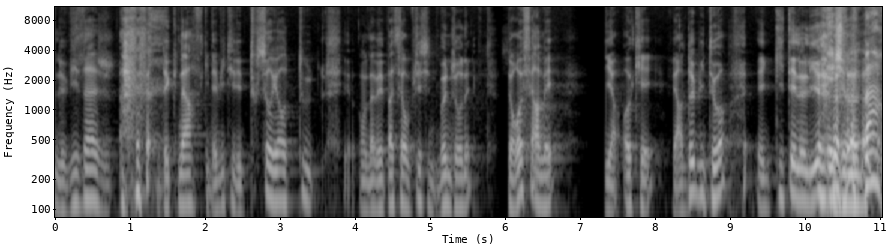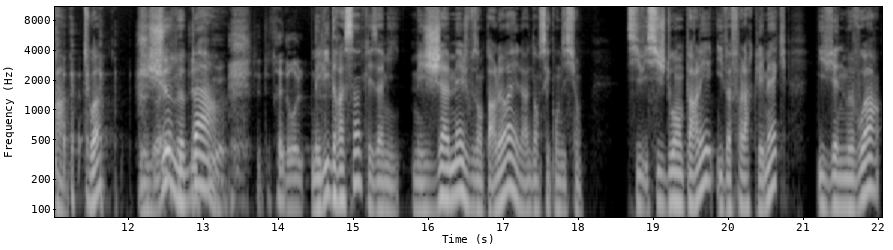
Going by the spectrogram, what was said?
le visage de Knarf, qui d'habitude est tout souriant, tout, on avait passé en plus une bonne journée, se refermer, dire ok, faire demi-tour et quitter le lieu. Et je me barre, tu vois. Et Ouais, je me barre. C'était très drôle. Mais l'hydrasynth, les amis, mais jamais je vous en parlerai là, dans ces conditions. Si, si je dois en parler, il va falloir que les mecs, ils viennent me voir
